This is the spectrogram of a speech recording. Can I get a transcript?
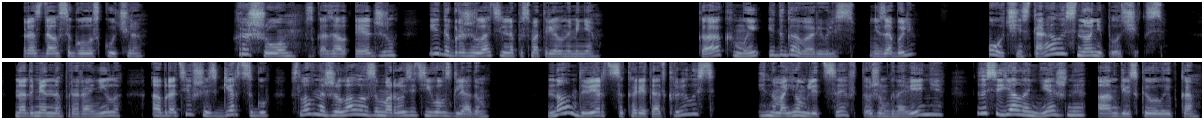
— раздался голос кучера. «Хорошо», — сказал Эджил и доброжелательно посмотрел на меня. «Как мы и договаривались. Не забыли?» Очень старалась, но не получилось. Надменно проронила, обратившись к герцогу, словно желала заморозить его взглядом. Но дверца кареты открылась, и на моем лице в то же мгновение засияла нежная ангельская улыбка.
